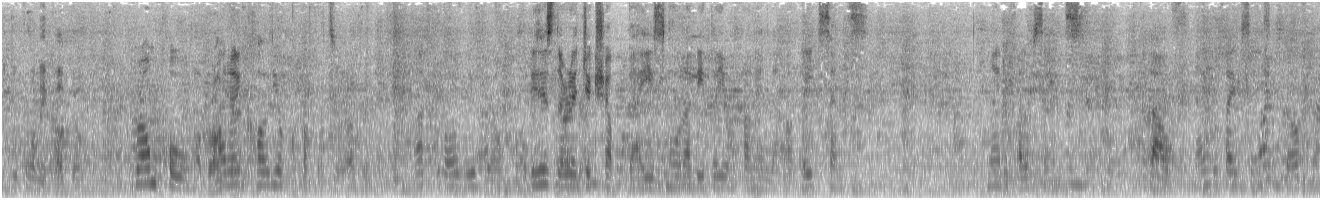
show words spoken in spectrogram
Did you call me Coco? Bronco. Oh, Bronco. I call you Coco. That's alright then. I called you Bronco. This is the reject shop, guys. Mura dito yung kanila. Oh, 8 cents. 95 cents. Dove. 95 cents yung Dove na.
